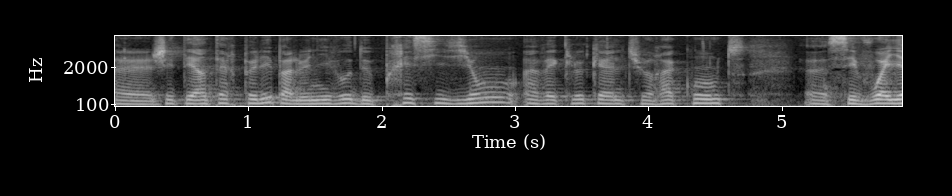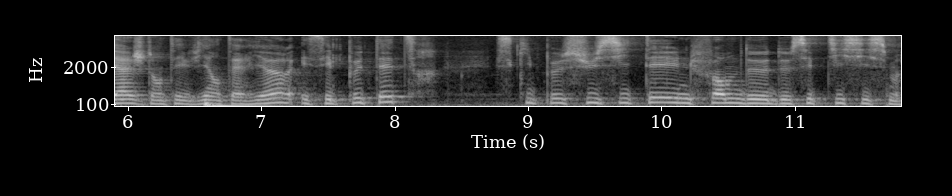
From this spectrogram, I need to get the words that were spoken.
euh, j'étais interpellée par le niveau de précision avec lequel tu racontes euh, ces voyages dans tes vies antérieures, et c'est peut-être ce qui peut susciter une forme de, scepticisme.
